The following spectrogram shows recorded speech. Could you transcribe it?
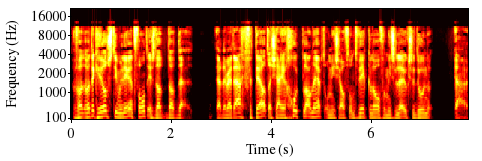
Wat, wat ik heel stimulerend vond, is dat, dat de, ja, er werd eigenlijk verteld: als jij een goed plan hebt om jezelf te ontwikkelen of om iets leuks te doen, ja,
